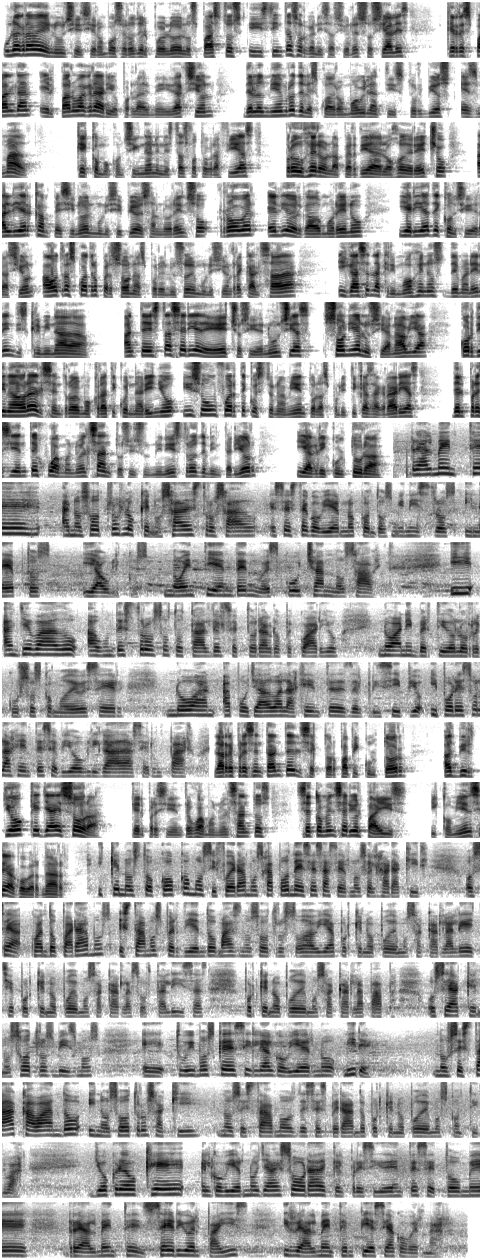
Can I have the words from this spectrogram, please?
Una grave denuncia hicieron voceros del pueblo de Los Pastos y distintas organizaciones sociales que respaldan el paro agrario por la desmedida acción de los miembros del Escuadrón Móvil Antidisturbios ESMAD, que, como consignan en estas fotografías, produjeron la pérdida del ojo derecho al líder campesino del municipio de San Lorenzo, Robert Helio Delgado Moreno, y heridas de consideración a otras cuatro personas por el uso de munición recalzada y gases lacrimógenos de manera indiscriminada. Ante esta serie de hechos y denuncias, Sonia Lucía Navia, coordinadora del Centro Democrático en Nariño, hizo un fuerte cuestionamiento a las políticas agrarias del presidente Juan Manuel Santos y sus ministros del Interior y Agricultura. Realmente a nosotros lo que nos ha destrozado es este gobierno con dos ministros ineptos y áulicos. No entienden, no escuchan, no saben y han llevado a un destrozo total del sector agropecuario, no han invertido los recursos como debe ser, no han apoyado a la gente desde el principio y por eso la gente se vio obligada a hacer un paro. La representante del sector papicultor advirtió que ya es hora que el presidente Juan Manuel Santos se tome en serio el país y comience a gobernar. Y que nos tocó como si fuéramos japoneses hacernos el harakiri. O sea, cuando paramos estamos perdiendo más nosotros todavía porque no podemos sacar la leche, porque no podemos sacar las hortalizas, porque no podemos sacar la papa. O sea que nosotros mismos eh, tuvimos que decirle al gobierno, mire, nos está acabando y nosotros aquí nos estamos desesperando porque no podemos continuar. Yo creo que el gobierno ya es hora de que el presidente se tome realmente en serio el país y realmente empiece a gobernar.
